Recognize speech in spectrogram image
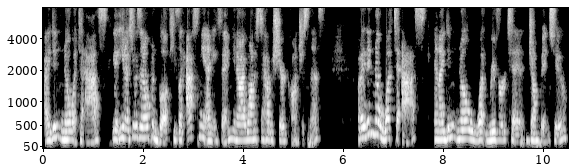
I didn't know what to ask. You know, he was an open book. He's like, ask me anything. You know, I want us to have a shared consciousness, but I didn't know what to ask. And I didn't know what river to jump into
